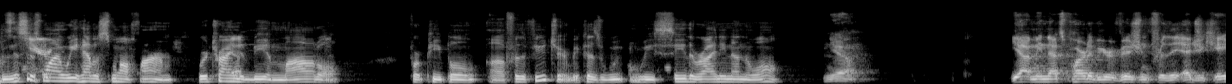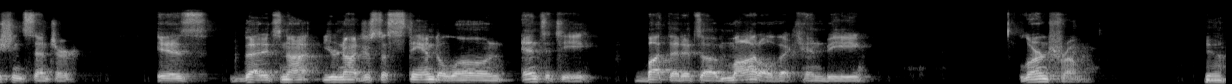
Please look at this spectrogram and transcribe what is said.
Mean, this is why we have a small farm. We're trying to be a model for people uh, for the future because we, we see the writing on the wall. Yeah. Yeah, I mean that's part of your vision for the education center is that it's not you're not just a standalone entity, but that it's a model that can be learned from. Yeah.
